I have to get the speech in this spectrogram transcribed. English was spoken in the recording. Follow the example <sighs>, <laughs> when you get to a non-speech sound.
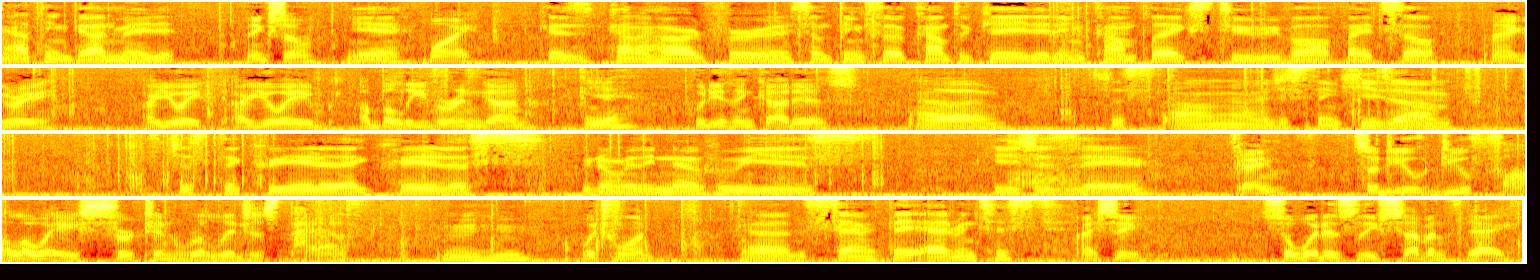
I think God made it. Think so? Yeah. Why? Because it's kind of hard for something so complicated and complex to evolve by itself. I agree. Are you a are you a, a believer in God? Yeah. Who do you think God is? Uh, just I don't know. I just think he's um, just the creator that created us. We don't really know who he is. He's just there. Okay. So do you do you follow a certain religious path? Mm-hmm. Which one? Uh, the Seventh Day Adventist. I see. So what is the seventh day?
